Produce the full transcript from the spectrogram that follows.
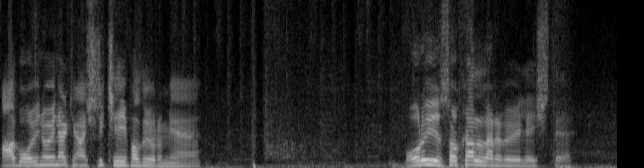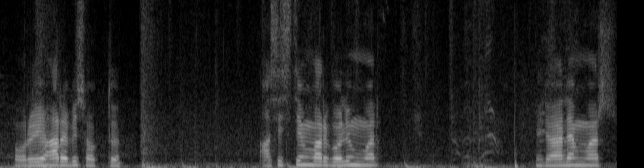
Abi oyun oynarken aşırı keyif alıyorum ya. Boruyu sokarlar böyle işte. Boruyu harbi soktu. Asistim var, golüm var. Müdahalem var.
